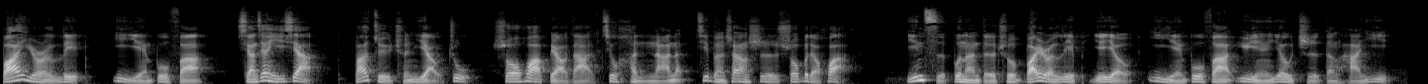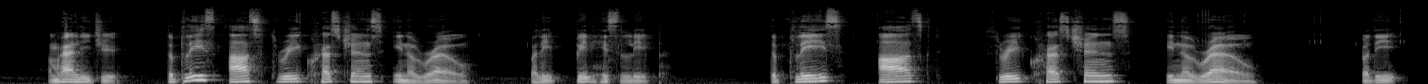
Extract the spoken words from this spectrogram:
bite your lip，一言不发。想象一下，把嘴唇咬住，说话表达就很难了，基本上是说不了话。因此，不难得出 “bite your lip” 也有一言不发、欲言又止等含义。我们看例句：The police asked three questions in a row, but he bit his lip. The police asked three questions in a row, but he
